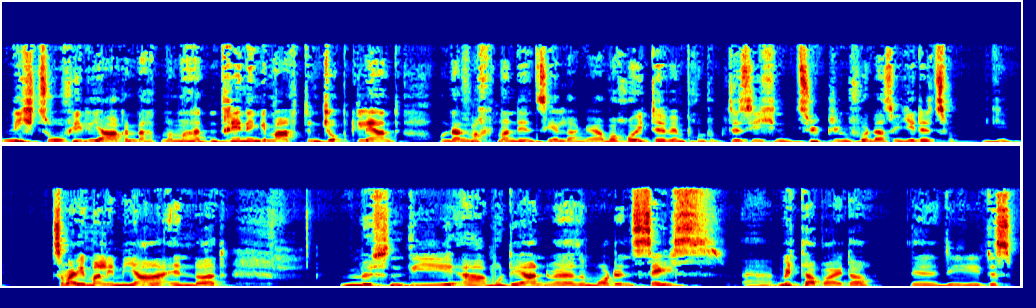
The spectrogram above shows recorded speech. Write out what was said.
nicht so viele Jahre, da hat man, man hat ein Training gemacht, einen Job gelernt und dann macht man den sehr lange. Aber heute, wenn Produkte sich in Zyklen von, also jede zweimal im Jahr ändert, müssen die äh, modernen, also Modern Sales äh, Mitarbeiter, die, die das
